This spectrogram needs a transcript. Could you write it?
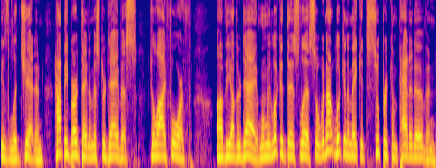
is legit. And happy birthday to Mr. Davis, July 4th, uh, the other day. When we look at this list, so we're not looking to make it super competitive and,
